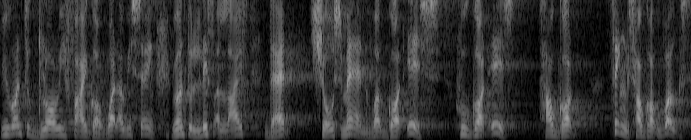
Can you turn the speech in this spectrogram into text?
we want to glorify God, what are we saying? We want to live a life that shows man what God is, who God is, how God thinks, how God works,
